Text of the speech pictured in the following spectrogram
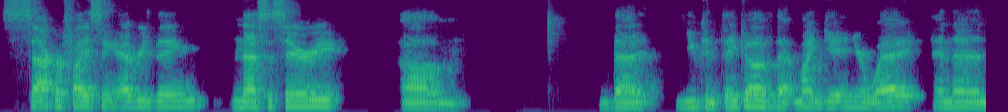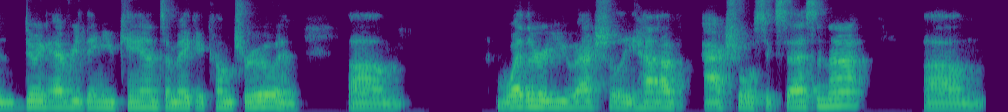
sacrificing everything necessary um, that you can think of that might get in your way and then doing everything you can to make it come true. And um, whether you actually have actual success in that um,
